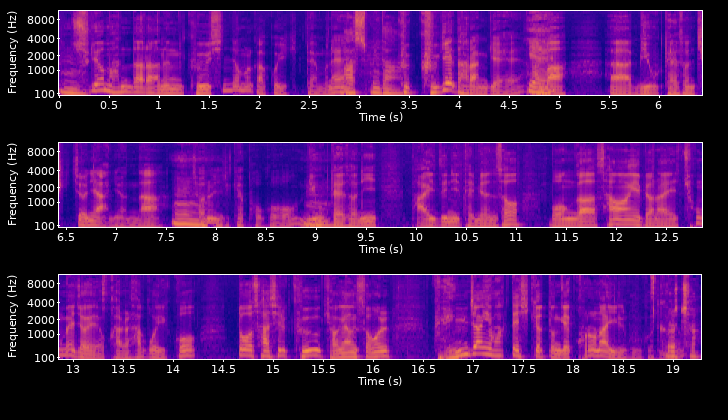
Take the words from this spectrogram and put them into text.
음. 수렴한다라는 그 신념을 갖고 있기 때문에 맞습니다. 그 그게 달한 게 예. 아마 아, 미국 대선 직전이 아니었나 음. 저는 이렇게 보고 미국 음. 대선이 바이든이 되면서 뭔가 상황의 변화에 촉매적 역할을 하고 있고 또 사실 그 경향성을 굉장히 확대시켰던 게 코로나 19거든요. 그렇죠.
